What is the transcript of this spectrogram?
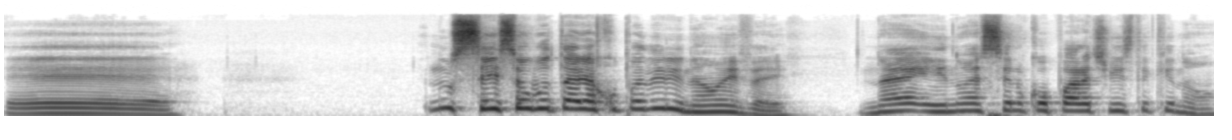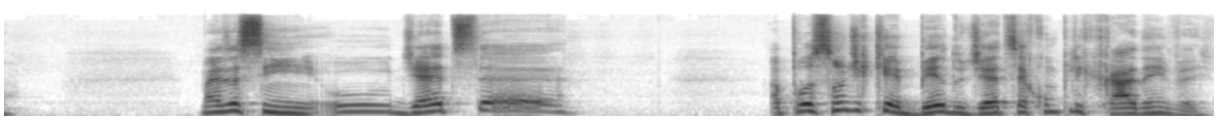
É... Não sei se eu botaria a culpa dele, não, hein, velho. É, e não é sendo comparativista aqui, não. Mas assim, o Jets é. A posição de QB do Jets é complicada, hein, velho.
